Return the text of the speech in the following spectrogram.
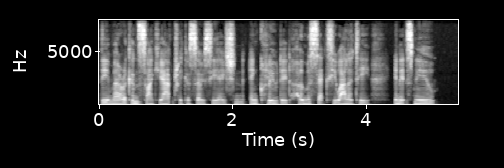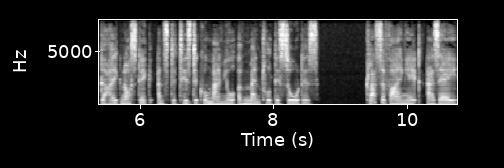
the American Psychiatric Association included homosexuality in its new Diagnostic and Statistical Manual of Mental Disorders, classifying it as a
